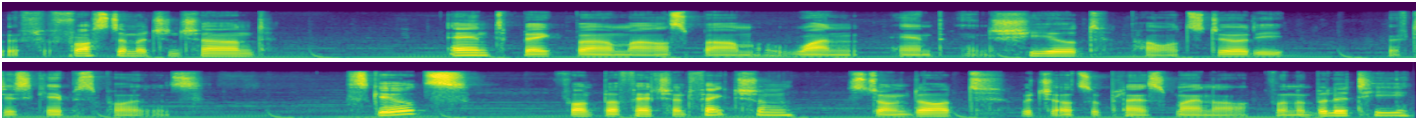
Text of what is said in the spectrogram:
with the Frost damage enchant. And back bar Mara's Balm 1 and in Shield, powered sturdy with the Escapist Poisons. Skills, front bar Fetcher Infection, Strong Dot, which also applies minor vulnerability,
